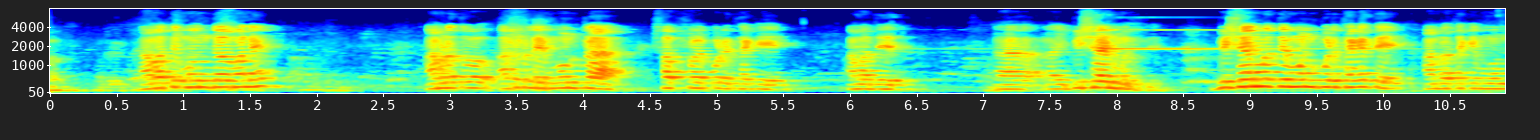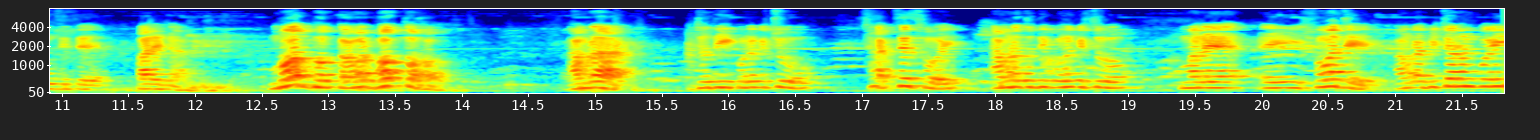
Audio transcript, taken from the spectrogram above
হবে। আমাতে মন দাও মানে? আমরা তো আসলে মনটা সবসময় পড়ে থাকে আমাদের বিষয়ের মধ্যে। বিষয়ের মধ্যে মন পড়ে থাকেতে আমরা তাকে মন দিতে পারি না। মত ভক্ত, আমার ভক্ত হও। আমরা যদি কোনো কিছু সাকসেস হই, আমরা যদি কোনো কিছু মানে এই সমাজে আমরা বিচরণ করি,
